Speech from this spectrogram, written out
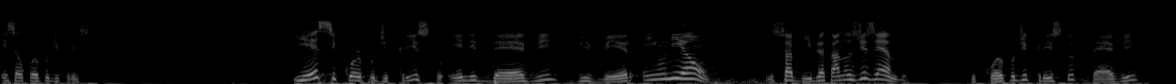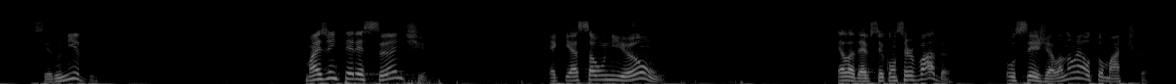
Esse é o corpo de Cristo. E esse corpo de Cristo, ele deve viver em união. Isso a Bíblia está nos dizendo, que o corpo de Cristo deve ser unido. Mas o interessante é que essa união ela deve ser conservada. Ou seja, ela não é automática.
